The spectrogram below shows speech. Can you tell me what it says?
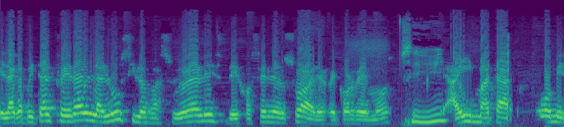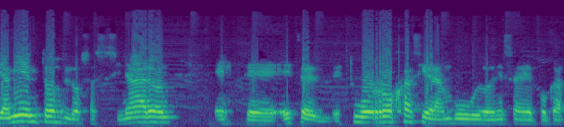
En la capital federal, la luz y los basurales de José León Suárez, recordemos. Sí. Ahí mataron, hubo miramientos, los asesinaron. Este, este- estuvo Rojas y Arambudo en esa época.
